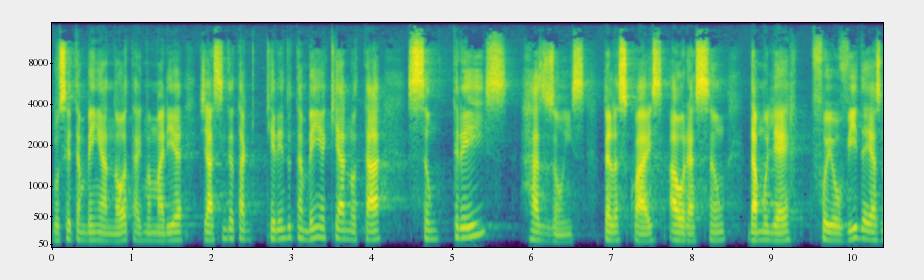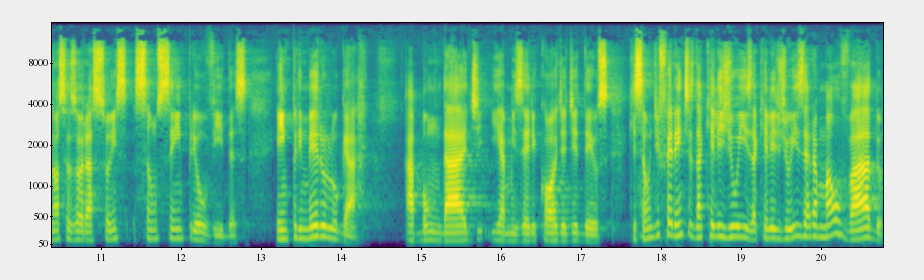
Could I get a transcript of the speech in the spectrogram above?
Você também anota, a irmã Maria Jacinta está querendo também aqui anotar. São três razões pelas quais a oração da mulher foi ouvida e as nossas orações são sempre ouvidas. Em primeiro lugar, a bondade e a misericórdia de Deus, que são diferentes daquele juiz. Aquele juiz era malvado,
